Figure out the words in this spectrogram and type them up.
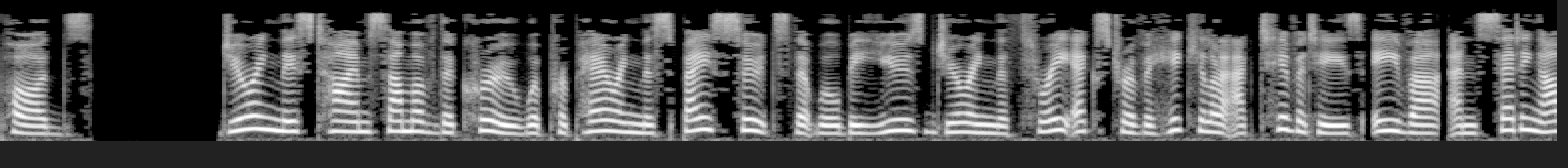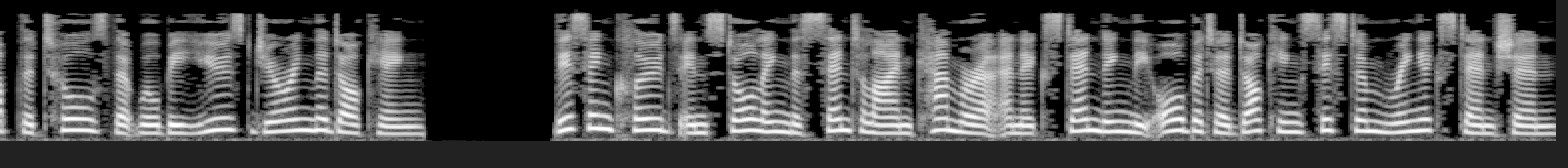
pods. During this time some of the crew were preparing the space suits that will be used during the three extravehicular activities EVA and setting up the tools that will be used during the docking. This includes installing the centerline camera and extending the orbiter docking system ring extension.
